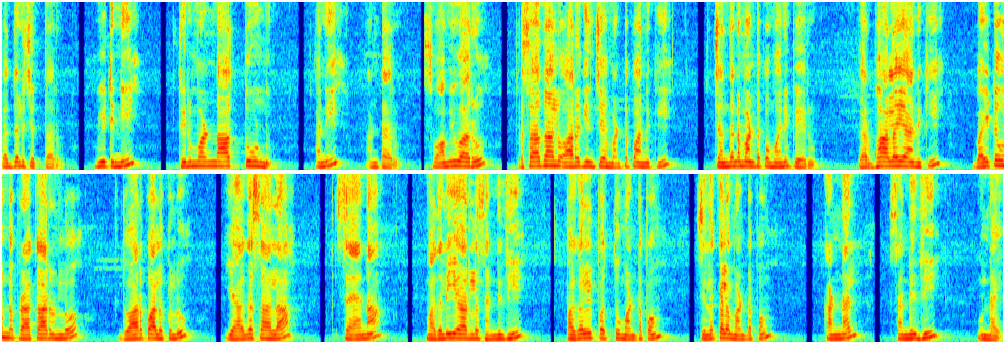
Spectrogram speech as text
పెద్దలు చెప్తారు. వీటిని తిరుమణాత్తూణ్ అని అంటారు. స్వామివారు ప్రసాదాలు ఆరగించే మంటపానికి చందన మంటపం అని పేరు. గర్భాలయానికి బయట ఉన్న ప్రాకారంలో ద్వారపాలకులు యాగశాల సేన మొదలియారుల సన్నిధి పగల్పత్తు మంటపం చిలకల మండపం కన్నల్ సన్నిధి ఉన్నాయి.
